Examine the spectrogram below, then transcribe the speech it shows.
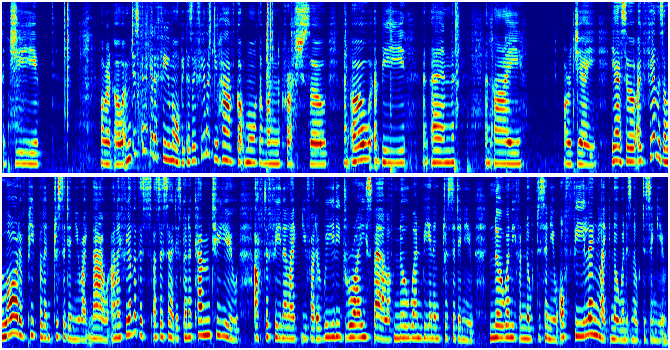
a G, or an O. I'm just going to get a few more because I feel like you have got more than one crush. So an O, a B, an N, an I, or a J. Yeah, so I feel there's a lot of people interested in you right now. And I feel that this, as I said, is going to come to you after feeling like you've had a really dry spell of no one being interested in you, no one even noticing you, or feeling like no one is noticing you.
